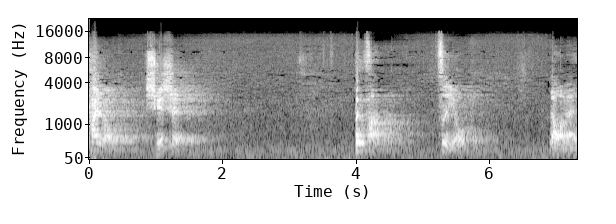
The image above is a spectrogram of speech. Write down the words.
宽容、学识、奔放、自由，让我们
